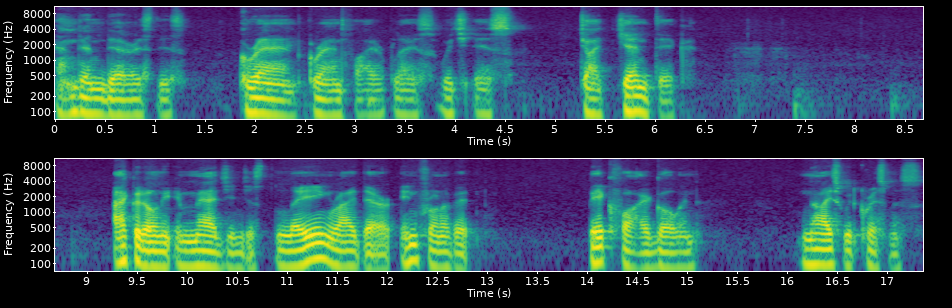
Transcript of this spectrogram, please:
And then there is this grand, grand fireplace, which is gigantic. I could only imagine just laying right there in front of it, big fire going, nice with Christmas.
